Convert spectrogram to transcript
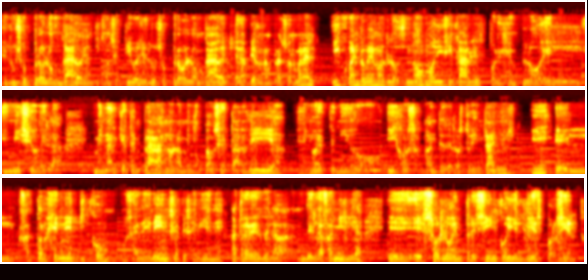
el uso prolongado de anticonceptivos y el uso prolongado de terapia de reemplazo hormonal. Y cuando vemos los no modificables, por ejemplo, el inicio de la menarquia temprano, la menopausia tardía, el no haber tenido hijos antes de los 30 años y el factor genético, o sea, la herencia que se viene a través de la, de la familia, eh, es solo entre 5 y el 10%.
